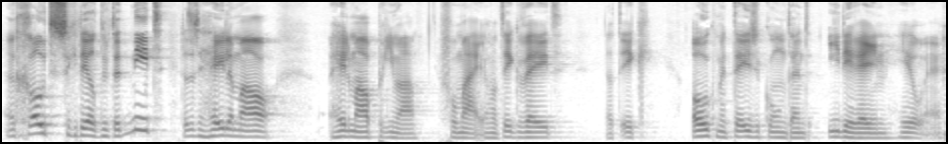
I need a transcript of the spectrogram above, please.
een grootste gedeelte doet het niet. Dat is helemaal, helemaal prima voor mij, want ik weet dat ik ook met deze content iedereen heel erg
